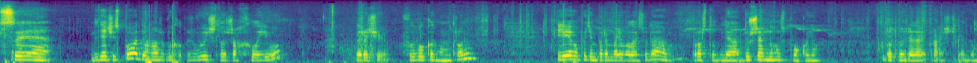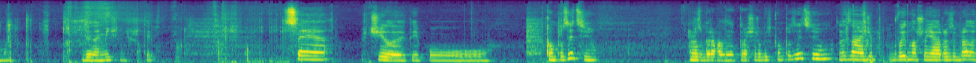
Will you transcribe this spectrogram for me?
Це дитячі спогади, воно вийшло жахливо. До речі, футболка з мумітроном. І я його потім перемалювала сюди просто для душевного спокою. Тут виглядає краще, я думаю. Динамічніше, типу. Це вчили, типу, композицію. Розбирали, як краще робити композицію. Не знаю, чи видно, що я розібрала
